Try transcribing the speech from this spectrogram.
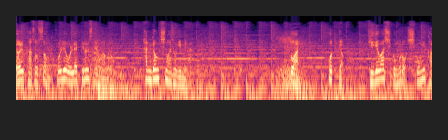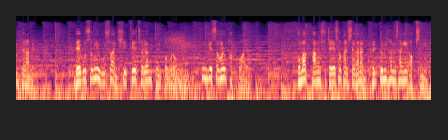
열 가소성 폴리올레핀을 사용하므로 환경 친화적입니다. 또한 홑겹, 기계화 시공으로 시공이 간편하며 내구성이 우수한 시트의 절연 공법으로 통기성을 확보하여 도막 방수제에서 발생하는 들뜸 현상이 없습니다.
